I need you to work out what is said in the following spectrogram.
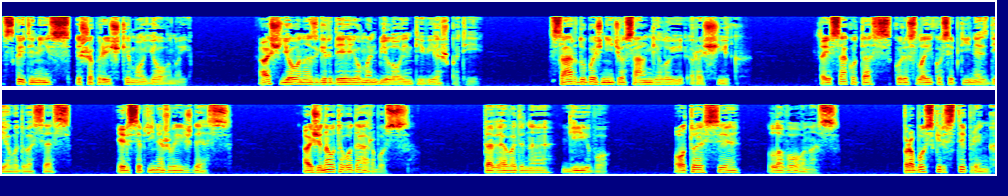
Skaitinys iš apreiškimo Jonui. Aš Jonas girdėjau man bylojantį viešpatį. Sardų bažnyčios angelui rašyk. Tai sako tas, kuris laiko septynės Dievo dvases ir septynės žvaigždės. Aš žinau tavo darbus. Tave vadina gyvo, o tu esi lavonas. Prabusk ir stiprink,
